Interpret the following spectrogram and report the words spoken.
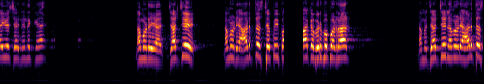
கை வச்சு நின்னுக்குங்க. நம்முடைய ஜட்ஜு நம்மளுடைய அடுத்த ஸ்டெப்பை பார்க்க விருப்பப்படுறார். நம்ம ஜட்ஜு நம்மளுடைய அடுத்த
